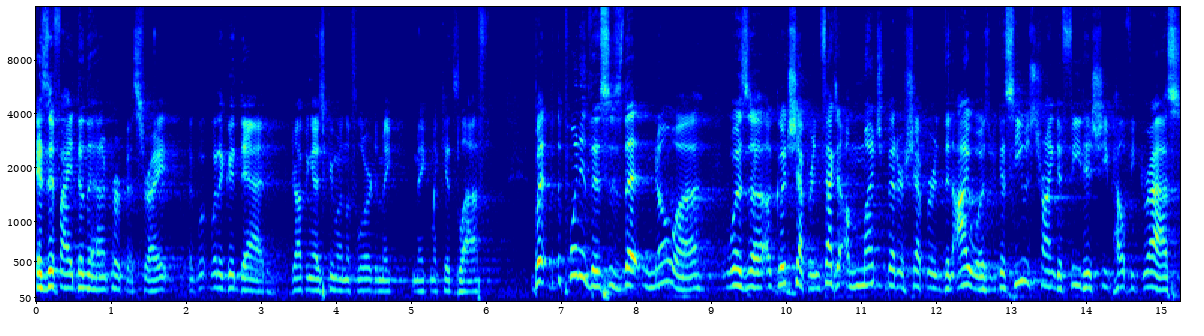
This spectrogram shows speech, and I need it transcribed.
As if I had done that on purpose, right? Like, what, what, a good dad, dropping ice cream on the floor to make, make my kids laugh. But, but the point of this is that Noah was a, a good shepherd. In fact, a much better shepherd than I was because he was trying to feed his sheep healthy grass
